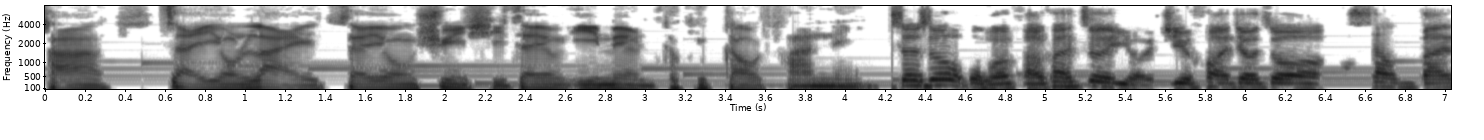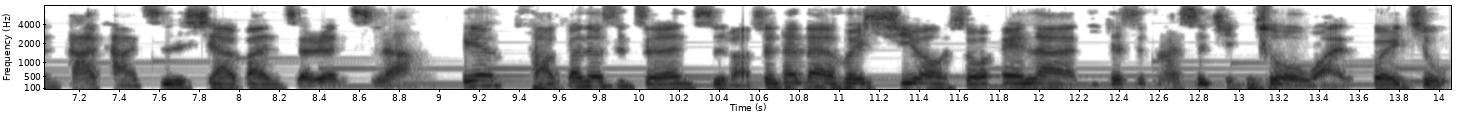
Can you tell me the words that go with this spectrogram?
他再用 Line、再用讯息、再用 email，你都可以告他呢。所以说我们法官做的有一句话叫做“上班打卡制，下班责任制”啊，因为法官都是责任制嘛，所以他当然会希望说，哎，那你就是把事情做完为主。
